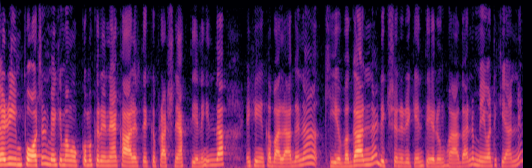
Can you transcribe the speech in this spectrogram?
very important මේක මම ඔක්කොම කරේ නෑ කාලෙත් එක්ක ප්‍රශ්නයක් තියෙන හින්දා එකින් එක බලාගෙන කියව ගන්න ඩික්ෂනරි එකෙන් තේරුම් හොයාගන්න මේවට කියන්නේ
